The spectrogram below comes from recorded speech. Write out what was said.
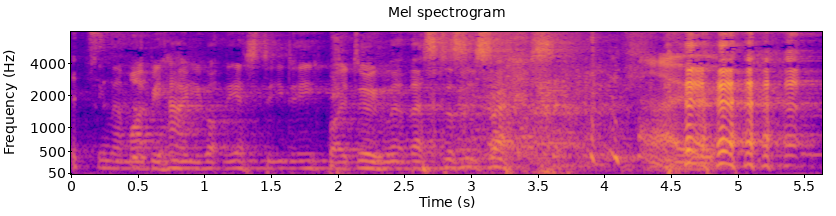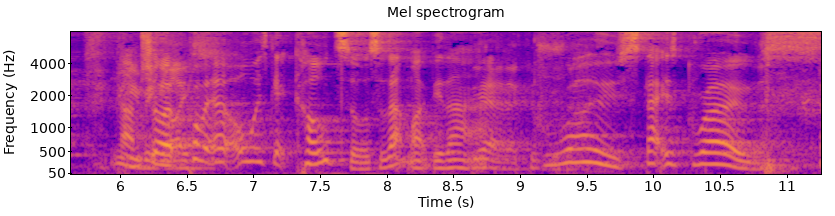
I think that might be how you got the STD by doing that. That doesn't sound. No, no I'm sure I probably I always get cold sores, so that might be that. Yeah, that could be that. gross. That is gross.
